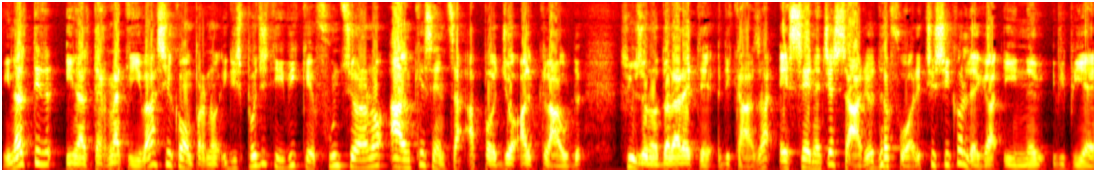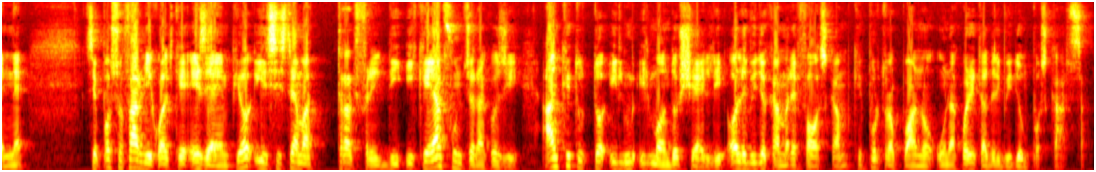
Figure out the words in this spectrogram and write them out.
In, alter- in, alternativa si comprano i dispositivi che funzionano anche senza appoggio al cloud, si usano dalla rete di casa e se necessario da fuori ci si collega in VPN. Se posso farvi qualche esempio, il sistema Threadfree di IKEA funziona così, anche tutto il, il mondo Shelly o le videocamere Foscam che purtroppo hanno una qualità del video un po' scarsa.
